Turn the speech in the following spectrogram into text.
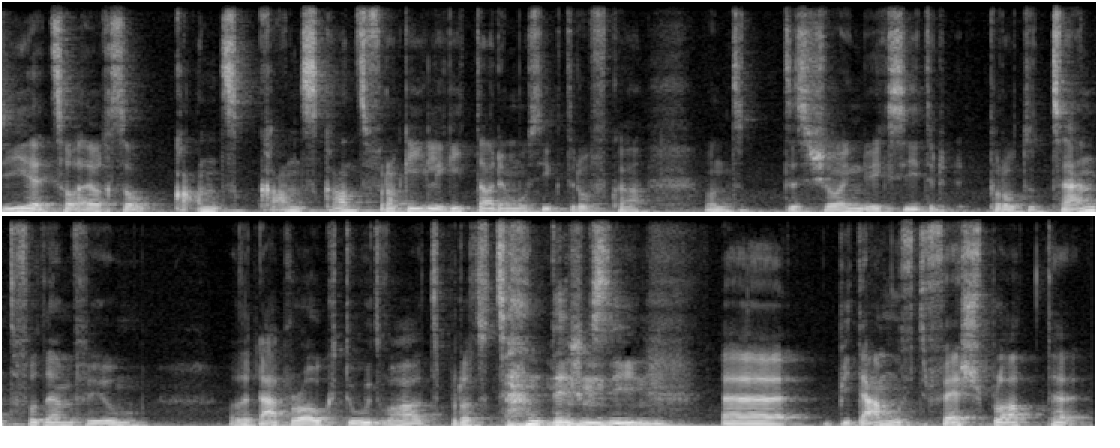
gewesen, hat so einfach so ganz, ganz, ganz fragile Gitarrenmusik drauf gehabt. Und das war schon irgendwie gewesen, der Produzent von dem Film oder der Broke Dude, der halt Produzent ist, gewesen, Mhm. Äh, bei dem auf der Festplatte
